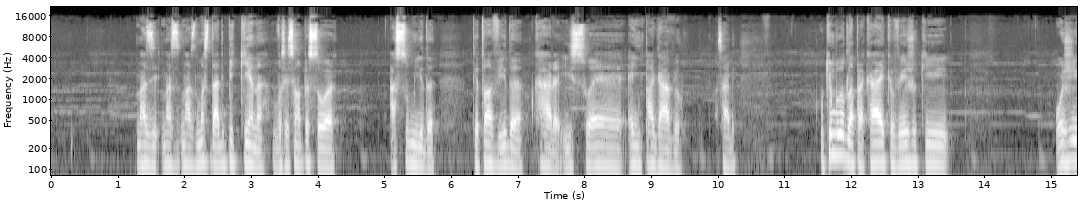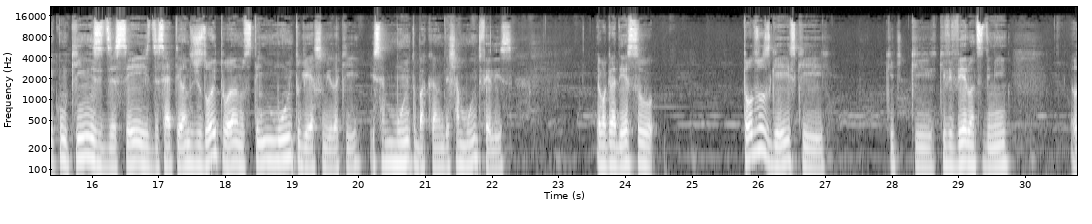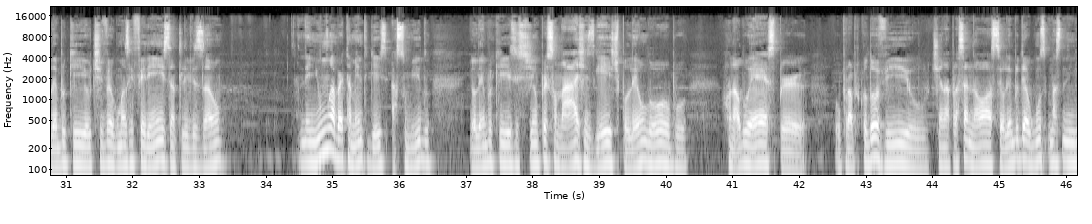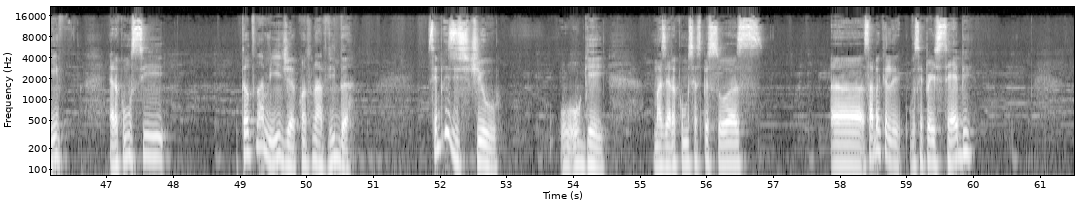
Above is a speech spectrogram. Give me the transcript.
mas, mas, mas numa cidade pequena, você ser uma pessoa assumida, ter tua vida, cara, isso é, é impagável, sabe? O que mudou de lá pra cá é que eu vejo que hoje com 15, 16, 17 anos, 18 anos, tem muito gay assumido aqui. Isso é muito bacana, me deixa muito feliz. Eu agradeço todos os gays que, que, que, que viveram antes de mim. Eu lembro que eu tive algumas referências na televisão, nenhum abertamente gay assumido. Eu lembro que existiam personagens gays, tipo Leão Lobo, Ronaldo Esper, o próprio Clodovil, tinha na Praça Nossa. Eu lembro de alguns, mas ninguém. Era como se, tanto na mídia quanto na vida, sempre existiu o, o gay, mas era como se as pessoas. Uh, sabe aquele. Você percebe,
